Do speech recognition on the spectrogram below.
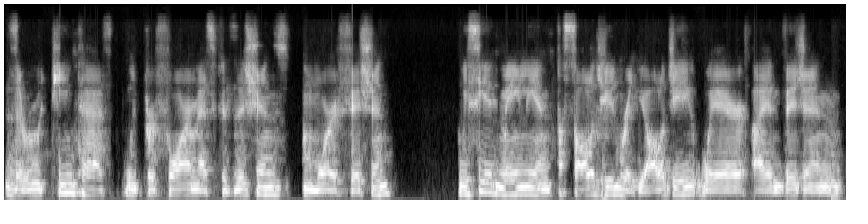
the routine tasks we perform as physicians more efficient. We see it mainly in pathology and radiology, where I envision,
